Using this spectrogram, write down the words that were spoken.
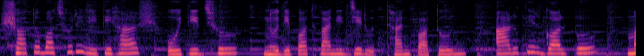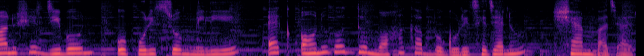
শত বছরের ইতিহাস, ঐতিহ্য, নদীপথ বাণিজ্যের উত্থান পতন আরতের গল্প, মানুষের জীবন ও পরিশ্রম মিলিয়ে এক অনবদ্য মহাকাব্য গড়েছে যেন শ্যামবাজার।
